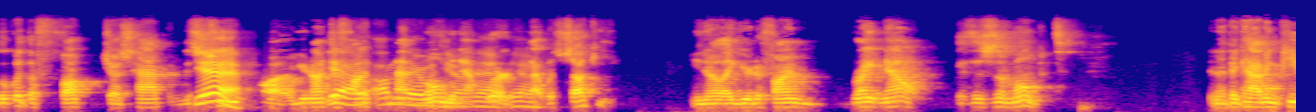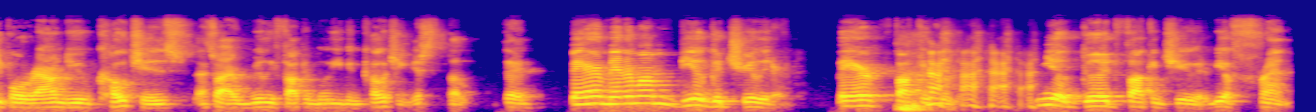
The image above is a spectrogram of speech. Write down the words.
look what the fuck just happened. This Yeah. is who you are. You're not Yeah, defined I'm that there with you moment at that, work. yeah. That was sucky. You know, like you're defined right now. This is a moment. And I think having people around you, coaches, that's why I really fucking believe in coaching. Just the, the bare minimum, be a good cheerleader. Bare fucking minimum. be a good fucking cheerleader. Be a friend.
